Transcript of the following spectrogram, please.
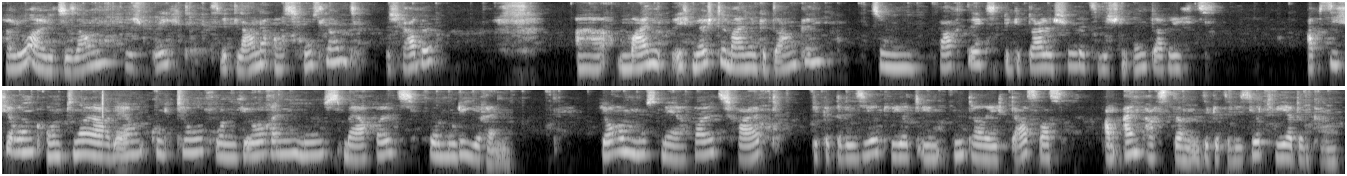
Hallo alle zusammen, hier spricht Svetlana aus Russland. Ich habe, äh, mein, ich möchte meine Gedanken zum Fachtext Digitale Schule zwischen Unterrichtsabsicherung und neuer Lernkultur von Joren Moos-Merholz formulieren. Joren Moos-Merholz schreibt, digitalisiert wird im Unterricht das, was am einfachsten digitalisiert werden kann.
